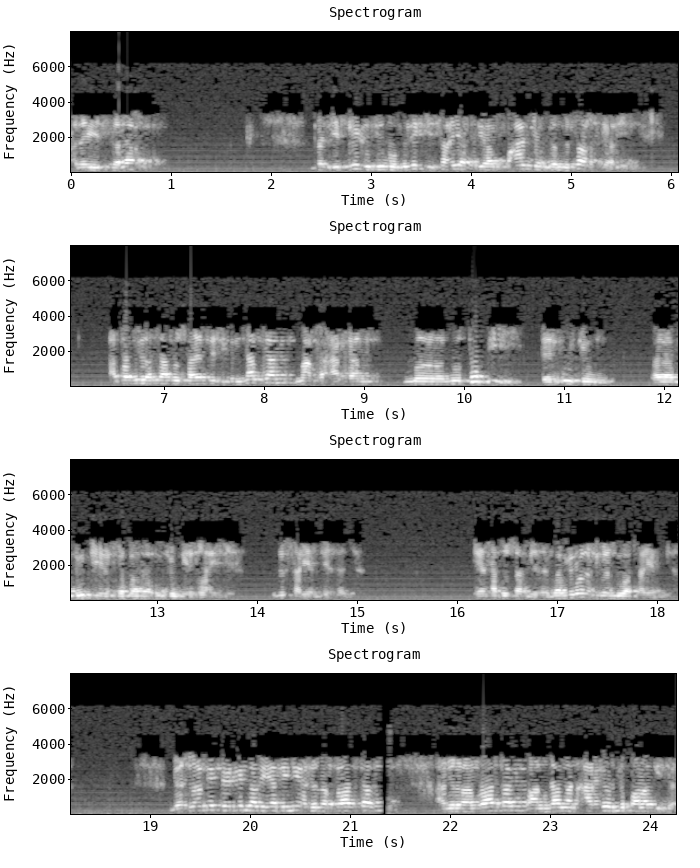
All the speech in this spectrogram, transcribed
alaihi salam dan Jibril itu memiliki sayap yang panjang dan besar sekali. Apabila satu sayap dibentangkan, maka akan menutupi dari ujung uh, dunia kepada ujung yang lainnya. Itu sayapnya saja. Ya satu saja. Bagaimana dengan dua sayapnya? Dan langit yang kita lihat ini adalah batas adalah batas pandangan akhir kepala kita.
